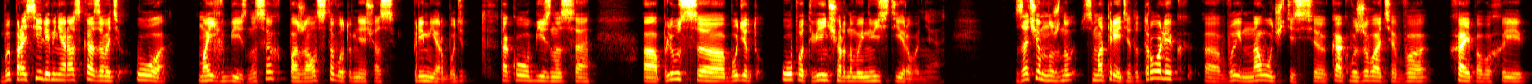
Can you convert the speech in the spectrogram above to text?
Вы просили меня рассказывать о моих бизнесах. Пожалуйста, вот у меня сейчас пример будет такого бизнеса. А, плюс а, будет опыт венчурного инвестирования. Зачем нужно смотреть этот ролик? А, вы научитесь, как выживать в хайповых и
